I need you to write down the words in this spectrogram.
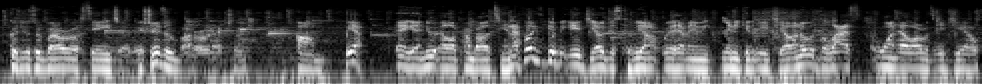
because it's a Battle Road stage, uh, Extreme Super Battle Road actually. Um, but yeah. And Again, new LR Prime Battle and I feel like it's gonna be AGL just because we don't really have any many good AGL. I know the last one LR was AGL,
